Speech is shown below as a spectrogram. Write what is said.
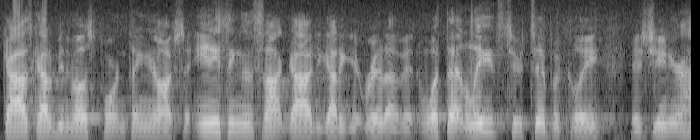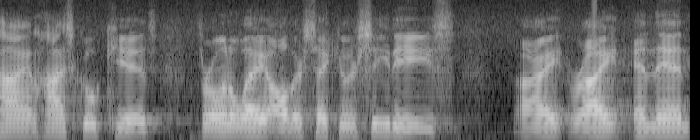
God's got to be the most important thing in your life. So anything that's not God, you got to get rid of it. And what that leads to typically is junior high and high school kids throwing away all their secular CDs. All right, right? And then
